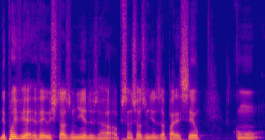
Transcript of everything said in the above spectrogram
Depois veio os Estados Unidos, a opção dos Estados Unidos apareceu como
